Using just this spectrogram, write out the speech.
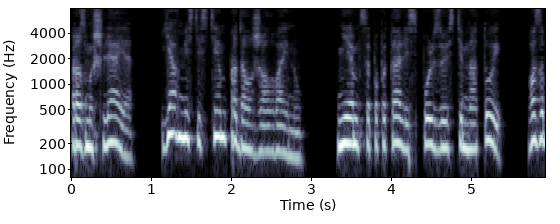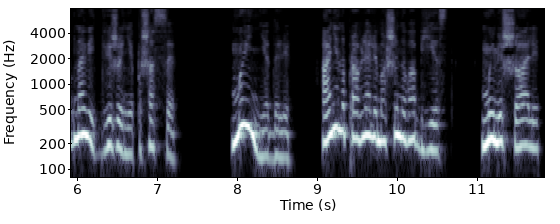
Размышляя, я вместе с тем продолжал войну. Немцы попытались, пользуясь темнотой, возобновить движение по шоссе. Мы не дали. Они направляли машины в объезд. Мы мешали,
